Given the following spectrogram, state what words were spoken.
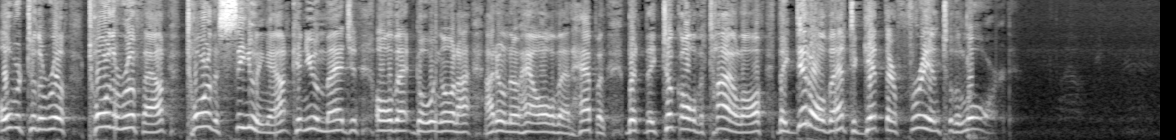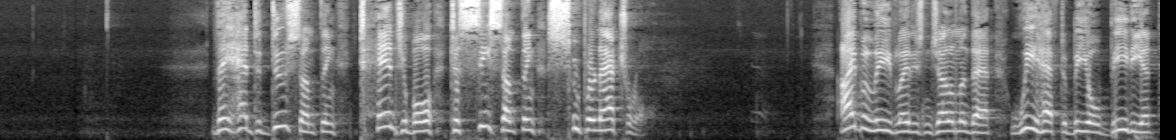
over to the roof, tore the roof out, tore the ceiling out. Can you imagine all that going on? I, I don't know how all that happened, but they took all the tile off. They did all that to get their friend to the Lord. They had to do something tangible to see something supernatural. I believe, ladies and gentlemen, that we have to be obedient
